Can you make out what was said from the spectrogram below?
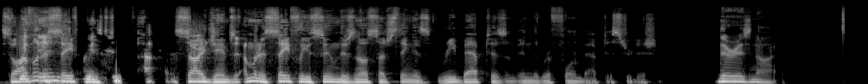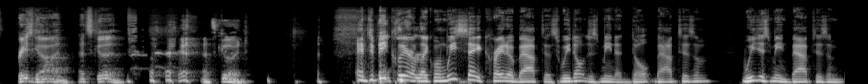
So I'm going to safely. within- uh, sorry, James. I'm going to safely assume there's no such thing as rebaptism in the Reformed Baptist tradition. There is not. Praise God. That's good. That's good. And to be clear, like when we say credo Baptist, we don't just mean adult baptism. We just mean baptism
